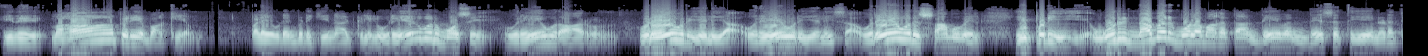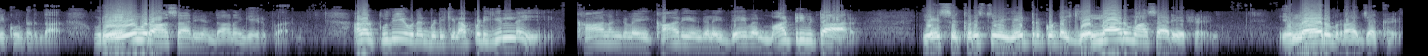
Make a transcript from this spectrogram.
இது மகா பெரிய பாக்கியம். பழைய உடன்படிக்கை நாட்களில் ஒரே ஒரு மோசை ஒரே ஒரு ஆரோன். ஒரே ஒரு எலியா ஒரே ஒரு எலிசா ஒரே ஒரு சாமுவேல். இப்படி ஒரு நபர் மூலமாகத்தான் தேவன் தேசத்தையே நடத்தி கொண்டிருந்தார். ஒரே ஒரு ஆசாரியன் தான் அங்கே இருப்பார். ஆனால் புதிய உடன்படிக்கையில் அப்படி இல்லை. காலங்களை காரியங்களை தேவன் மாற்றிவிட்டார். இயேசு கிறிஸ்துவை ஏற்றுக்கொண்ட எல்லாரும் ஆசாரியர்கள். எல்லாரும் ராஜாக்கள்.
